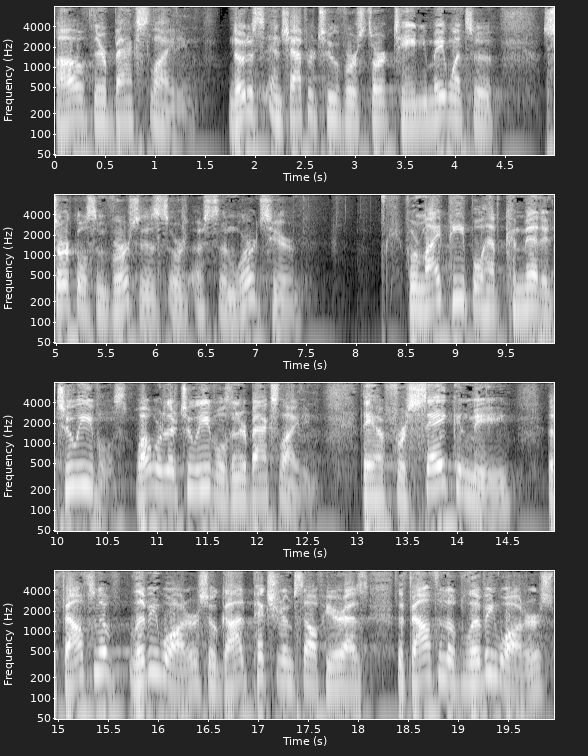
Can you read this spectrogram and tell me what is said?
of their backsliding. Notice in chapter 2, verse 13, you may want to circle some verses or, or some words here. For my people have committed two evils. What were their two evils in their backsliding? They have forsaken me, the fountain of living waters. So God pictured himself here as the fountain of living waters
